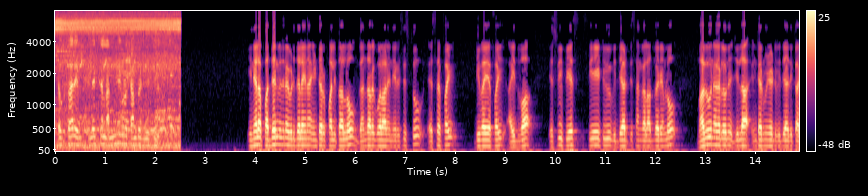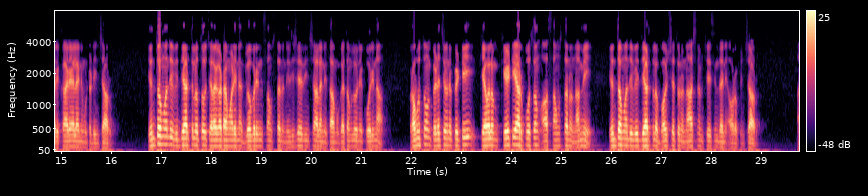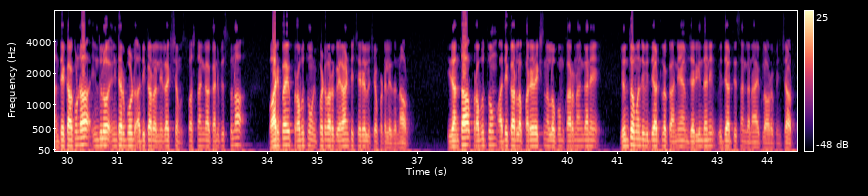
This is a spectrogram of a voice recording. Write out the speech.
ఒకసారి ఎలక్షన్లు అన్నీ కూడా కంప్లీట్ చేసి ఈ నెల పద్దెనిమిదిన విడుదలైన ఇంటర్ ఫలితాల్లో గందరగోళాన్ని నిరసిస్తూ ఎస్ఎఫ్ఐ డివైఎఫ్ఐ ఐద్వా ఎస్వీపీఎస్ సిఐటియు విద్యార్థి సంఘాల ఆధ్వర్యంలో మహబూబ్నగర్లోని జిల్లా ఇంటర్మీడియట్ విద్యాధికారి కార్యాలయాన్ని ముట్టడించారు. ఎంతోమంది విద్యార్థులతో చెలగాటమాడిన గ్లోబరిన్ సంస్థను నిషేధించాలని తాము గతంలోనే కోరిన ప్రభుత్వం పెడచెవిన పెట్టి కేవలం కేటీఆర్ కోసం ఆ సంస్థను నమ్మి ఎంతోమంది విద్యార్థుల భవిష్యత్తును నాశనం చేసిందని ఆరోపించారు. అంతేకాకుండా ఇందులో ఇంటర్ బోర్డు అధికారుల నిర్లక్ష్యం స్పష్టంగా కనిపిస్తున్నా వారిపై ప్రభుత్వం ఇప్పటివరకు ఎలాంటి చర్యలు చేపట్టలేదన్నారు ఇదంతా ప్రభుత్వం అధికారుల పర్యవేక్షణ లోపం కారణంగానే ఎంతోమంది విద్యార్థులకు అన్యాయం జరిగిందని విద్యార్థి సంఘ నాయకులు ఆరోపించారు.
